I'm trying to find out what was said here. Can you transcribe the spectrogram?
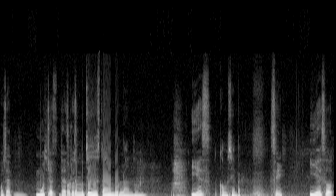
o sea muchas Sí, de las porque cosas muchos se estaban burlando, y es como siempre. Sí. Y eso,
